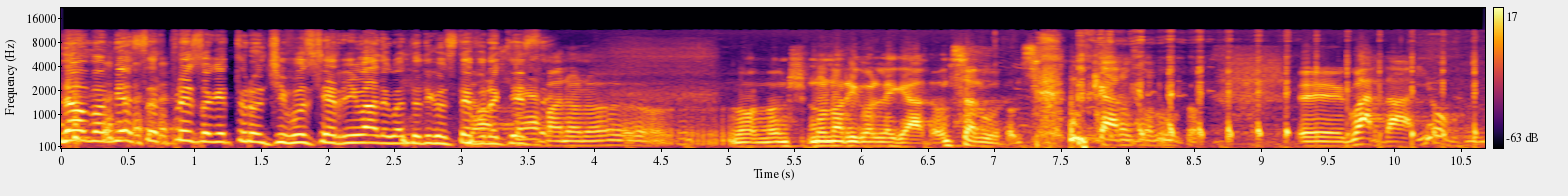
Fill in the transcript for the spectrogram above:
No, ma mi ha sorpreso che tu non ci fossi arrivato quando dico Stefano no, ha chiesto. Stefano, no, no, non, non, ho ricollegato. Un saluto, un caro saluto. Eh, guarda, io mm,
